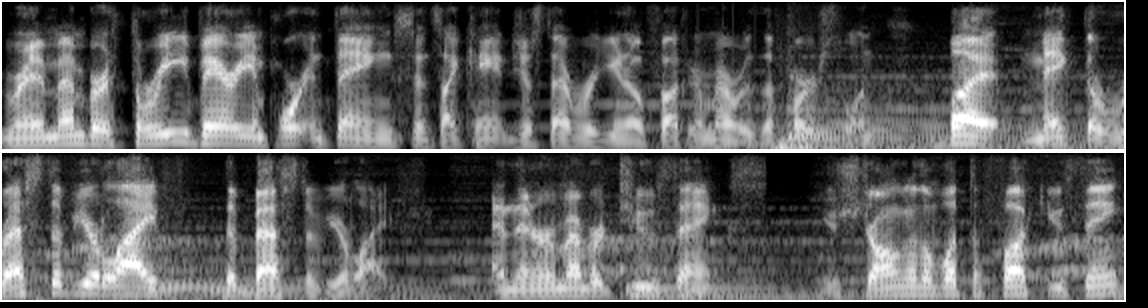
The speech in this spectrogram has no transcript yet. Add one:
Remember three very important things since I can't just ever, you know, fucking remember the first one. But make the rest of your life the best of your life. And then remember two things. You're stronger than what the fuck you think,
